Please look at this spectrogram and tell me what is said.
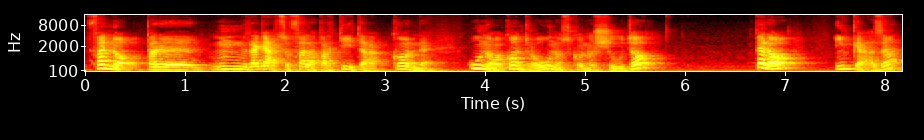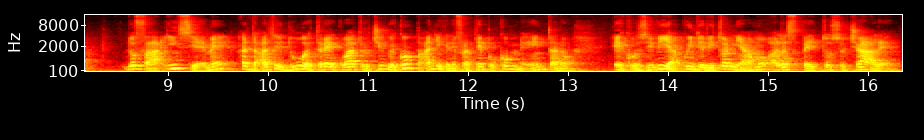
fanno, un ragazzo fa la partita con uno contro uno sconosciuto, però in casa lo fa insieme ad altri 2, 3, 4, 5 compagni che nel frattempo commentano e così via. Quindi ritorniamo all'aspetto sociale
